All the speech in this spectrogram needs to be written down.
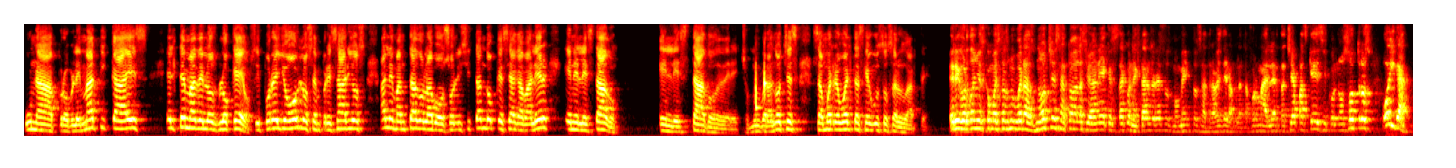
una problemática es el tema de los bloqueos y por ello hoy los empresarios han levantado la voz solicitando que se haga valer en el estado, el estado de derecho. Muy buenas noches, Samuel Revueltas, qué gusto saludarte. Eric Gordóñez, ¿cómo estás? Muy buenas noches a toda la ciudadanía que se está conectando en estos momentos a través de la plataforma de Alerta Chiapas. Quédese con nosotros. Oiga,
